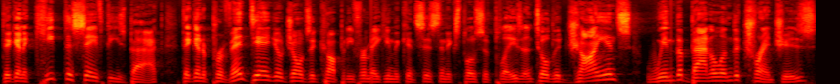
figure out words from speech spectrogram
they're going to keep the safeties back. They're going to prevent Daniel Jones and company from making the consistent explosive plays until the Giants win the battle in the trenches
